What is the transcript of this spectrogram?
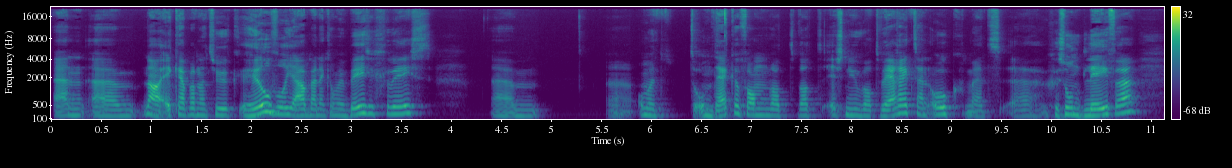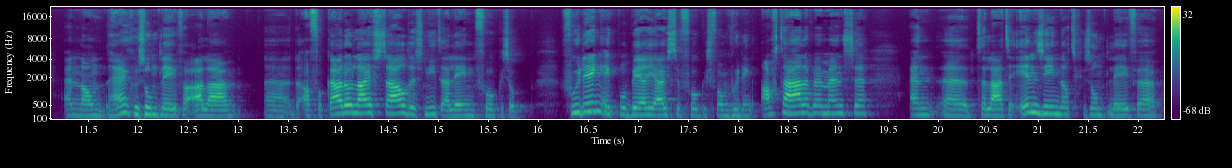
En um, nou, ik heb er natuurlijk heel veel jaar ben ik ermee bezig geweest. om het te ontdekken van wat, wat is nu wat werkt. En ook met uh, gezond leven. En dan hè, gezond leven à la de avocado lifestyle. Dus niet alleen focus op voeding. Ik probeer juist de focus van voeding af te halen bij mensen. En uh, te laten inzien dat gezond leven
